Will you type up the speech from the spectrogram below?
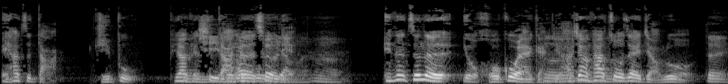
诶，它只打局部，比较可能打他的侧脸嗯，诶，那真的有活过来的感觉，嗯好像他坐在角落对，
